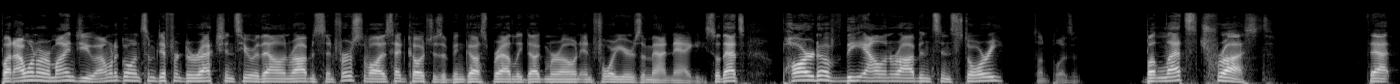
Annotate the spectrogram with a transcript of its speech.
But I want to remind you, I want to go in some different directions here with Allen Robinson. First of all, his head coaches have been Gus Bradley, Doug Marrone, and four years of Matt Nagy. So that's part of the Allen Robinson story. it's unpleasant. But let's trust that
